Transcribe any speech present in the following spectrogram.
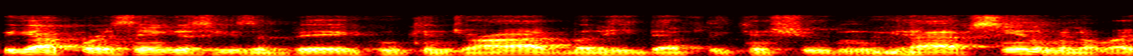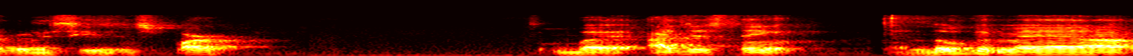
We got Porzingis, he's a big who can drive, but he definitely can shoot, and we have seen him in the regular season spark. But I just think Luka, man, I,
